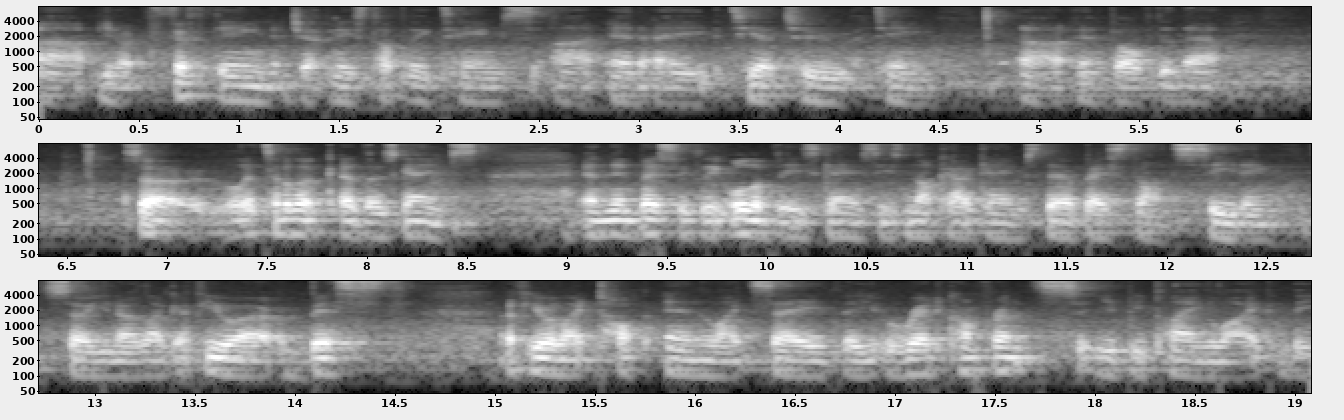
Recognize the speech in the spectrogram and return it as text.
uh, you know 15 Japanese top league teams uh, and a tier two team uh, involved in that. So let's have a look at those games. And then basically all of these games, these knockout games, they're based on seeding. So, you know, like if you are best, if you were like top in, like say the red conference, you'd be playing like the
